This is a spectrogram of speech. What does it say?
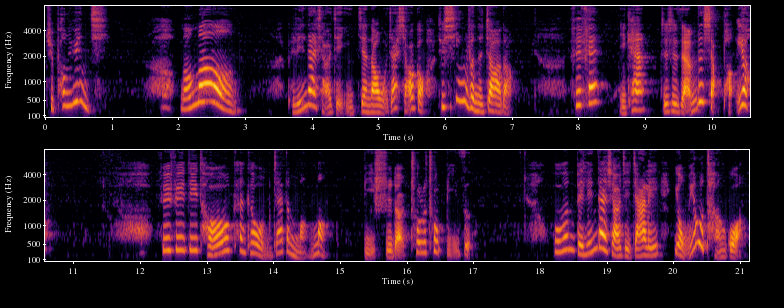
去碰运气。萌萌，贝琳达小姐一见到我家小狗，就兴奋的叫道：“菲菲，你看，这是咱们的小朋友。”菲菲低头看看我们家的萌萌，鄙视的抽了抽鼻子。我问贝琳达小姐家里有没有糖果，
